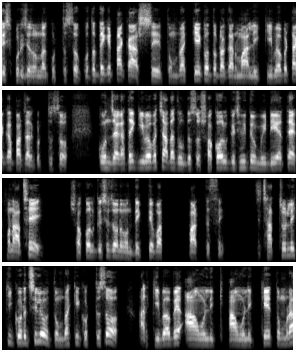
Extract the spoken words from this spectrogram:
দেশ পরিচালনা করতেছো? কোথা থেকে টাকা আসছে? তোমরা কে কত টাকার মালিক? কীভাবে টাকা পাচার করতেছো? কোন জায়গা থেকে কীভাবে চাঁদা তুলতেছো? সকল কিছুই তো মিডিয়াতে এখন আছে। সকল কিছু জনগণ দেখতে পারতেছে। যে ছাত্রলীগ কি করেছিল? তোমরা কি করতেছো? আর কীভাবে আওয়ামী লীগ, আওয়ামী লীগকে তোমরা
